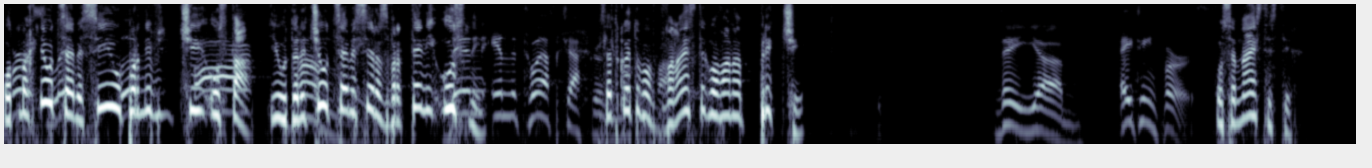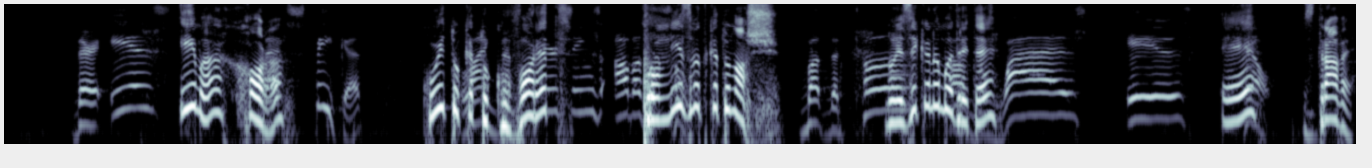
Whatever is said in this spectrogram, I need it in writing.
Отмахни от себе си и опърнивчи уста и отдалечи от себе си развратени устни. След което в 12 глава на притчи, 18 стих, има хора, които като говорят, пронизват като нож. Но езика на мъдрите е здраве.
